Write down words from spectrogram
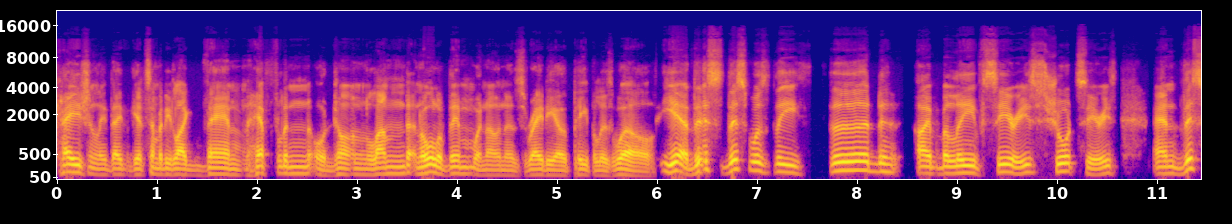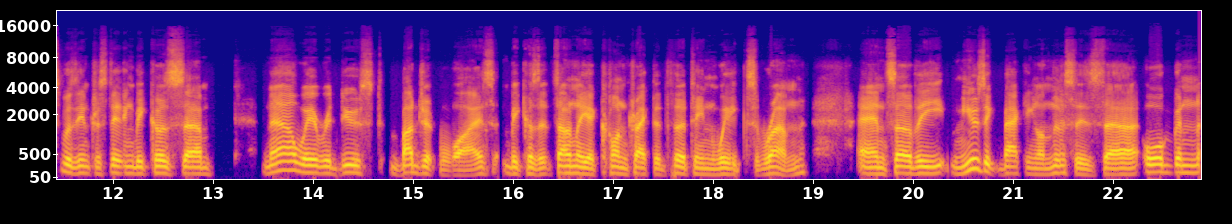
Occasionally, they'd get somebody like Van Heflin or John Lund, and all of them were known as radio people as well. Yeah, this this was the third, I believe, series, short series. And this was interesting because um, now we're reduced budget wise because it's only a contracted 13 weeks run. And so the music backing on this is uh, organ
